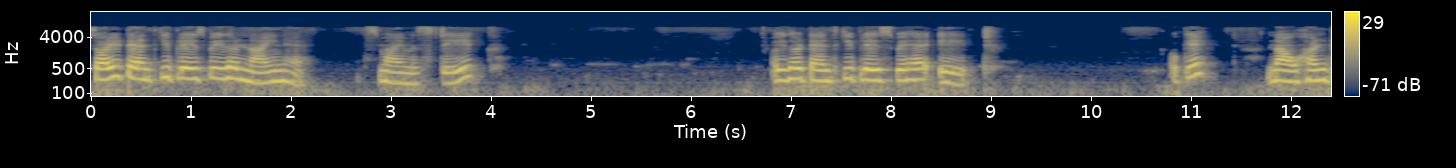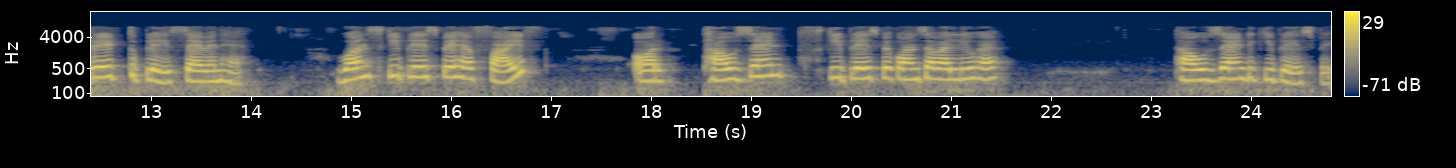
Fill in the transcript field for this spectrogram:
सॉरी टेंथ की प्लेस पे इधर नाइन है। इट्स माई मिस्टेक और इधर टेंथ की प्लेस पे है eight. Okay now hundred place seven है। वंस की प्लेस पे है फाइव, और थाउज़ेंड की प्लेस पे कौन सा वैल्यू है? थाउज़ेंड की प्लेस पे।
